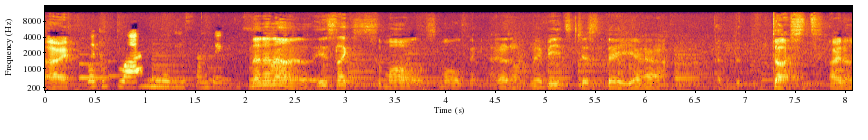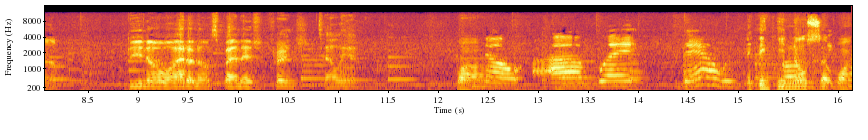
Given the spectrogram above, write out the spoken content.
Alright. like a fly movie, something. No, no, no. It's like small, small thing. I don't know. Maybe it's just a, uh, a d- dust. I don't know. Do you know? I don't know. Spanish, French, Italian. wow. No, uh, but there I was. I think he knows that one.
